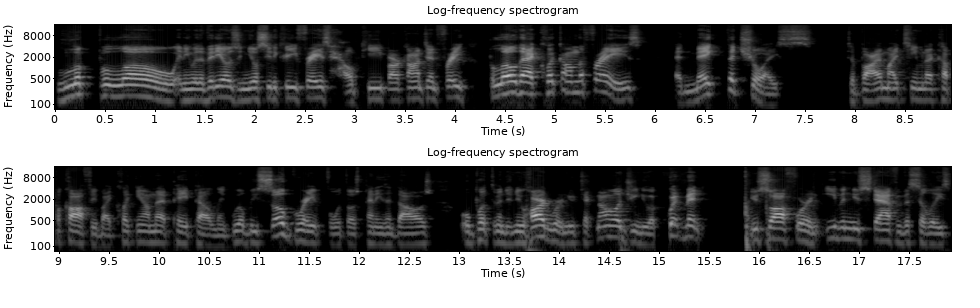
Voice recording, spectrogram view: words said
Look below any of the videos, and you'll see the key phrase help keep our content free. Below that, click on the phrase and make the choice to buy my team a cup of coffee by clicking on that PayPal link. We'll be so grateful with those pennies and dollars. We'll put them into new hardware, new technology, new equipment, new software, and even new staff and facilities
